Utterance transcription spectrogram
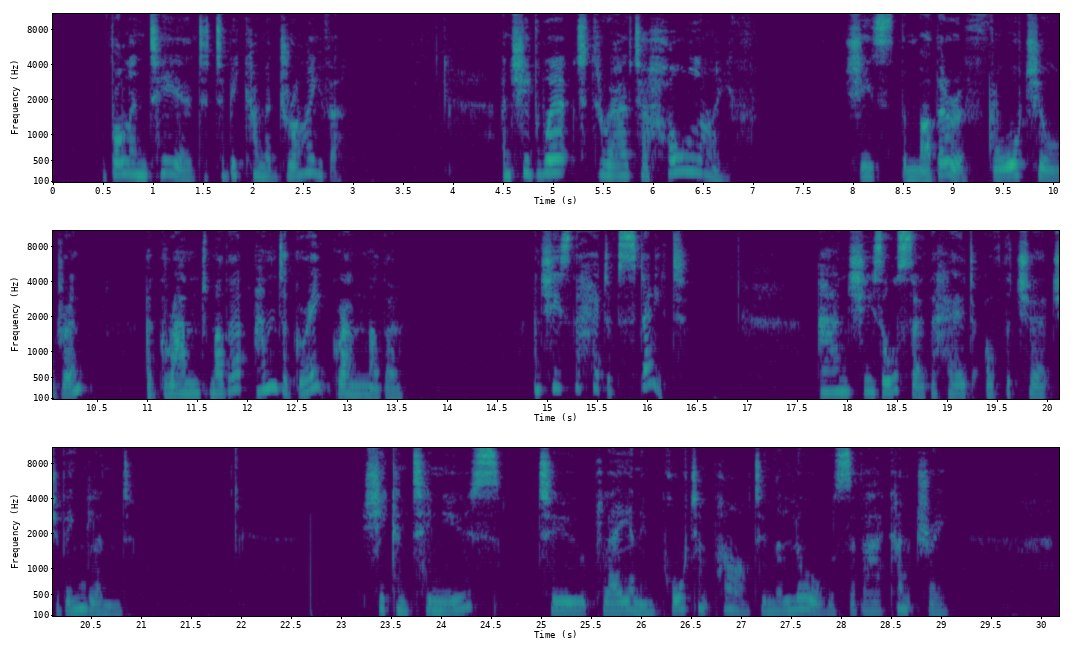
volunteered to become a driver. And she'd worked throughout her whole life. She's the mother of four children, a grandmother and a great grandmother. And she's the head of state. And she's also the head of the Church of England. She continues to play an important part in the laws of our country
